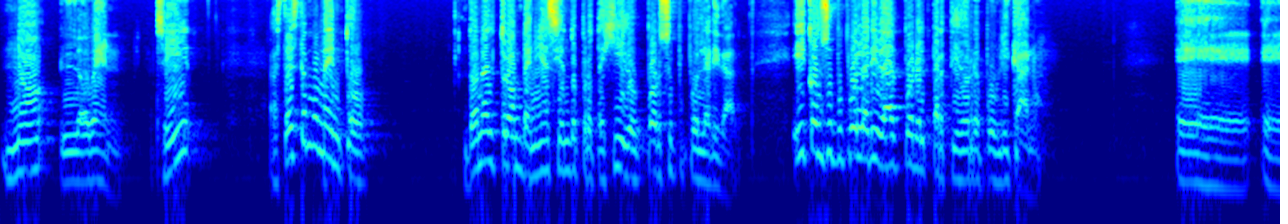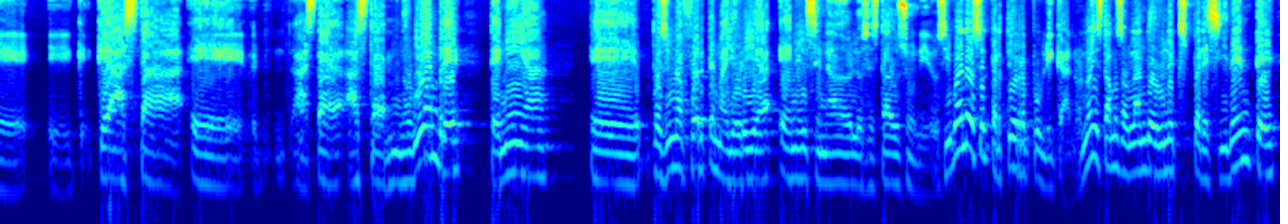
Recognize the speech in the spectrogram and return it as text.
no lo ven. ¿Sí? Hasta este momento Donald Trump venía siendo protegido por su popularidad y con su popularidad por el Partido Republicano, eh, eh, que hasta, eh, hasta, hasta noviembre tenía pues una fuerte mayoría en el Senado de los Estados Unidos. Y bueno, es el Partido Republicano, ¿no? Y estamos hablando de un expresidente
